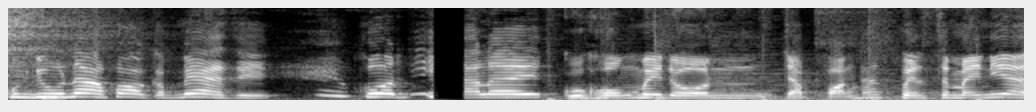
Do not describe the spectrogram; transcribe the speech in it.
มึงดูหน้าพ่อกับแม่สิ โคตรเหี้ยเลย กูคงไม่โดนจับฝังทั้งเป็นใช่ไหมเนี่ย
